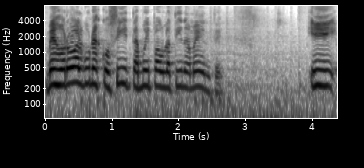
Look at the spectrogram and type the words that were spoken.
Mejoró algunas cositas muy paulatinamente. ¿Y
